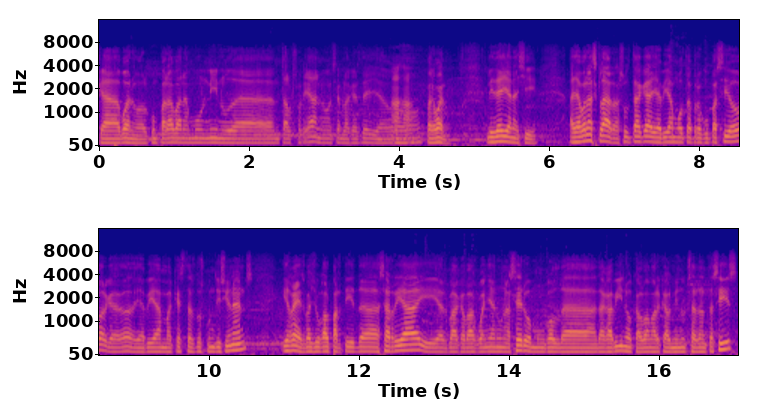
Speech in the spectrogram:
que bueno, el comparaven amb un nino de tal Soriano, em sembla que es deia, o... uh -huh. però bueno, li deien així. Llavors, clar, resulta que hi havia molta preocupació perquè hi havia aquestes dos condicionants i res, va jugar el partit de Sarrià i es va acabar guanyant 1-0 amb un gol de, de Gavino que el va marcar al minut 76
